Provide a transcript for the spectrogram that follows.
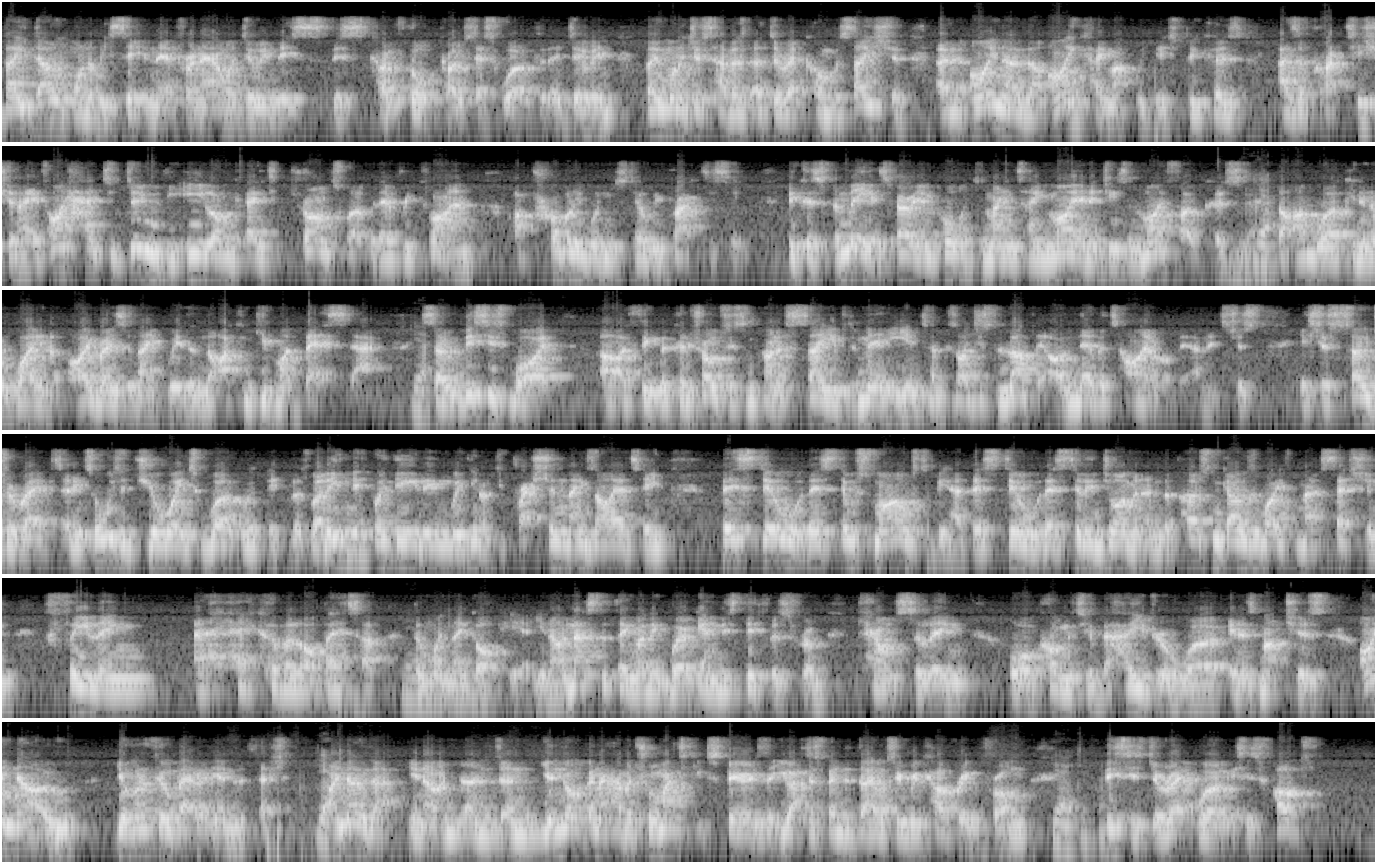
they don't want to be sitting there for an hour doing this this kind of thought process work that they're doing. They want to just have a, a direct conversation. And I know that I came up with this because as a practitioner, if I had to do the elongated trance work with every client, I probably wouldn't still be practicing. Because for me, it's very important to maintain my energies and my focus Yeah. that I'm working in a way that I resonate with and that I can give my best at. Yeah. So this is why uh, I think the control system kind of saved me in terms because I just love it. I'll never tire of it, and it's just it's just so direct, and it's always a joy to work with people as well. Even if we're dealing with you know depression, anxiety, there's still there's still smiles to be had. There's still there's still enjoyment, and the person goes away from that session feeling a heck of a lot better than when they got here. You know, and that's the thing I think where again this differs from counselling or cognitive behavioural work in as much as I know you're going to feel better at the end of the session. Yeah. I know that, you know, and, and, and you're not going to have a traumatic experience that you have to spend a day or two recovering from. Yeah, definitely. This is direct work, this is fast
